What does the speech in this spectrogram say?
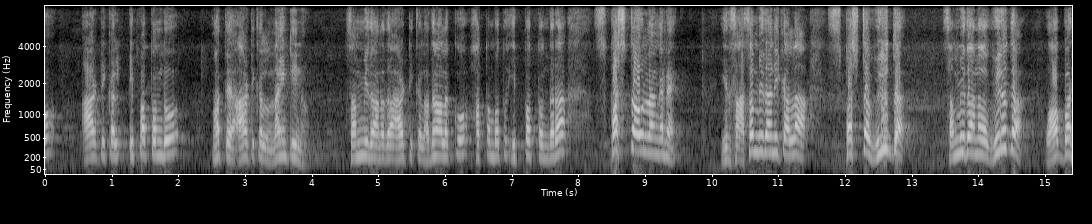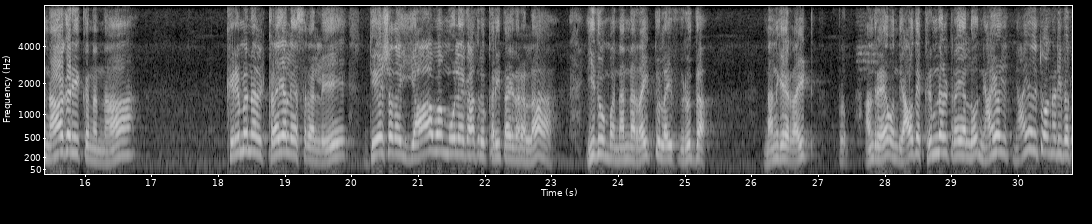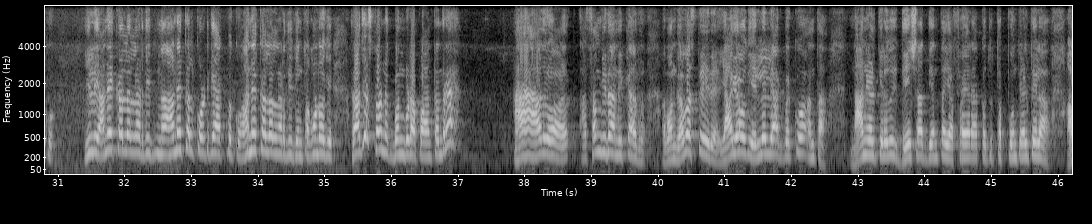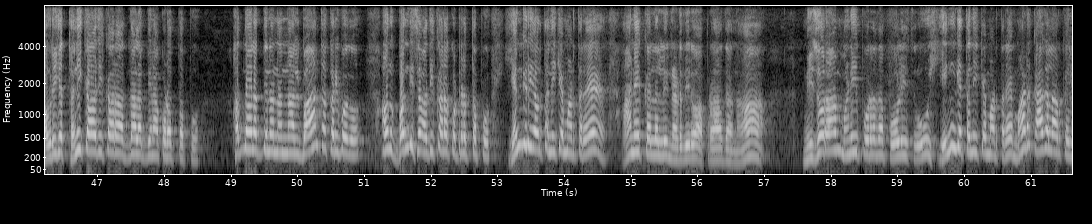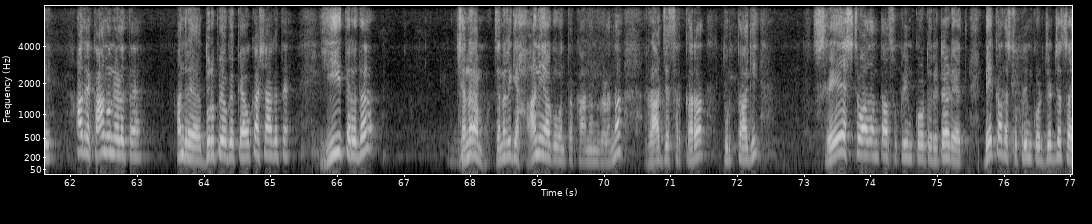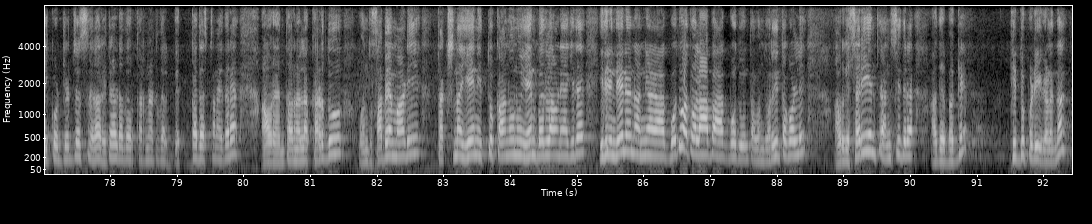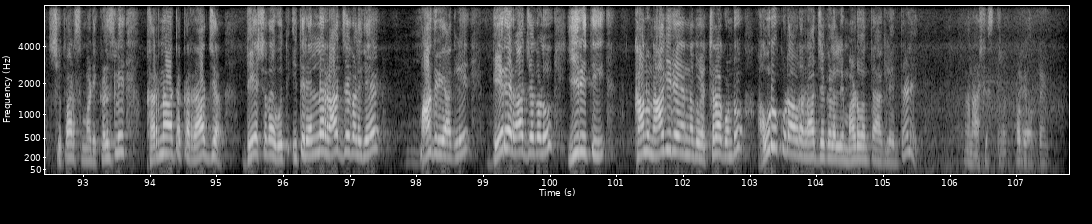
ಆರ್ಟಿಕಲ್ ಇಪ್ಪತ್ತೊಂದು ಮತ್ತು ಆರ್ಟಿಕಲ್ ನೈನ್ಟೀನ್ ಸಂವಿಧಾನದ ಆರ್ಟಿಕಲ್ ಹದಿನಾಲ್ಕು ಹತ್ತೊಂಬತ್ತು ಇಪ್ಪತ್ತೊಂದರ ಸ್ಪಷ್ಟ ಉಲ್ಲಂಘನೆ. ಇದು ಅಸಂವಿಧಾನಿಕ ಅಲ್ಲ ಸ್ಪಷ್ಟ ವಿರುದ್ಧ ಸಂವಿಧಾನದ ವಿರುದ್ಧ ಒಬ್ಬ ನಾಗರಿಕನನ್ನು ಕ್ರಿಮಿನಲ್ ಟ್ರಯಲ್ ಹೆಸರಲ್ಲಿ ದೇಶದ ಯಾವ ಮೂಲೆಗಾದರೂ ಕರೀತಾ ಇದ್ದಾರಲ್ಲ ಇದು ಮ- ನನ್ನ ರೈಟ್ ಟು ಲೈಫ್ ವಿರುದ್ಧ. ನನಗೆ ರೈಟ್ ಅಂದರೆ ಒಂದು ಯಾವುದೇ ಕ್ರಿಮಿನಲ್ ಟ್ರಯಲ್ಲು ನ್ಯಾಯ ನ್ಯಾಯಯುತವಾಗಿ ನಡಿಬೇಕು. ಇಲ್ಲಿ ಆನೇಕಲ್ಲಲ್ಲಿ ನಡೆದಿದ್ದನ್ನ ಆನೇಕಲ್ ಕೋರ್ಟ್ಗೆ ಹಾಕಬೇಕು. ಆನೇಕಲ್ಲಲ್ಲಿ ನಡೆದಿದ್ದನ್ನು ತೊಗೊಂಡೋಗಿ ರಾಜಸ್ಥಾನಕ್ಕೆ ಬಂದ್ಬಿಡಪ್ಪ ಅಂತಂದರೆ ಹಾಂ ಅದು ಅಸಂವಿಧಾನಿಕ ಅದು ಒಂದು ವ್ಯವಸ್ಥೆ ಇದೆ. ಯಾವ್ಯಾವುದು ಎಲ್ಲೆಲ್ಲಿ ಆಗಬೇಕು ಅಂತ. ನಾನು ಹೇಳ್ತಿರೋದು ದೇಶಾದ್ಯಂತ ಎಫ್ ಐ ಆರ್ ಹಾಕೋದು ತಪ್ಪು ಅಂತ ಹೇಳ್ತಿಲ್ಲ. ಅವರಿಗೆ ತನಿಖಾ ಅಧಿಕಾರ ಹದಿನಾಲ್ಕು ದಿನ ಕೊಡೋದು ತಪ್ಪು. ಹದಿನಾಲ್ಕು ದಿನ ನನ್ನ ಅಲ್ಲಿ ಬಾ ಅಂತ ಕರಿಬೋದು. ಅವನಿಗೆ ಬಂಧಿಸೋ ಅಧಿಕಾರ ಕೊಟ್ಟಿರೋದು ತಪ್ಪು. ಹೆಂಗ್ರಿ ಅವ್ರು ತನಿಖೆ ಮಾಡ್ತಾರೆ? ಆನೇಕಲ್ಲಲ್ಲಿ ನಡೆದಿರೋ ಅಪರಾಧನ ಮಿಜೋರಾಂ ಮಣಿಪುರದ ಪೊಲೀಸರು ಹೆಂಗೆ ತನಿಖೆ ಮಾಡ್ತಾರೆ ಮಾಡೋಕ್ಕಾಗಲ್ಲ ಅವ್ರ ಕೈಲಿ. ಆದರೆ ಕಾನೂನು ಹೇಳುತ್ತೆ. ಅಂದರೆ ದುರುಪಯೋಗಕ್ಕೆ ಅವಕಾಶ ಆಗುತ್ತೆ. ಈ ಥರದ ಜನ ಜನರಿಗೆ ಹಾನಿಯಾಗುವಂಥ ಕಾನೂನುಗಳನ್ನು ರಾಜ್ಯ ಸರ್ಕಾರ ತುರ್ತಾಗಿ ಶ್ರೇಷ್ಠವಾದಂಥ ಸುಪ್ರೀಂ ಕೋರ್ಟ್ ರಿಟೈರ್ಡ್ ಬೇಕಾದಷ್ಟು supreme court judges high court judges ಎಲ್ಲ ರಿಟೈರ್ಡ್ ಆದವರು ಕರ್ನಾಟಕದಲ್ಲಿ ಬೇಕಾದಷ್ಟು ಜನ ಇದ್ದಾರೆ ಅವ್ರಂಥವ್ರನ್ನೆಲ್ಲ ಕರೆದು ಒಂದು ಸಭೆ ಮಾಡಿ ತಕ್ಷಣ ಏನಿತ್ತು ಕಾನೂನು, ಏನು ಬದಲಾವಣೆ ಆಗಿದೆ, ಇದರಿಂದ ಏನೇನು ಅನ್ಯಾಯ ಆಗ್ಬೋದು ಅಥವಾ ಲಾಭ ಆಗ್ಬೋದು ಅಂತ ಒಂದು ವರದಿ ತಗೊಳ್ಳಿ. ಅವ್ರಿಗೆ ಸರಿ ಅಂತ ಅನಿಸಿದರೆ ಅದ್ರ ಬಗ್ಗೆ ತಿದ್ದುಪಡಿಗಳನ್ನು ಶಿಫಾರಸು ಮಾಡಿ ಕಳಿಸ್ಲಿ. ಕರ್ನಾಟಕ ರಾಜ್ಯ, ದೇಶದ ಇತರೆಲ್ಲ ರಾಜ್ಯಗಳಿಗೆ ಮಾದರಿಯಾಗಲಿ, ಬೇರೆ ರಾಜ್ಯಗಳು ಈ ರೀತಿ ಕಾನೂನು ಆಗಿದೆ ಅನ್ನೋದು ಎಚ್ಚರಗೊಂಡು ಅವರು ಕೂಡ ಅವರ ರಾಜ್ಯಗಳಲ್ಲಿ ಮಾಡುವಂತೆ ಆಗಲಿ ಅಂತೇಳಿ ನಾನು ಆಶಿಸ್ತೇನೆ. Okay thank you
